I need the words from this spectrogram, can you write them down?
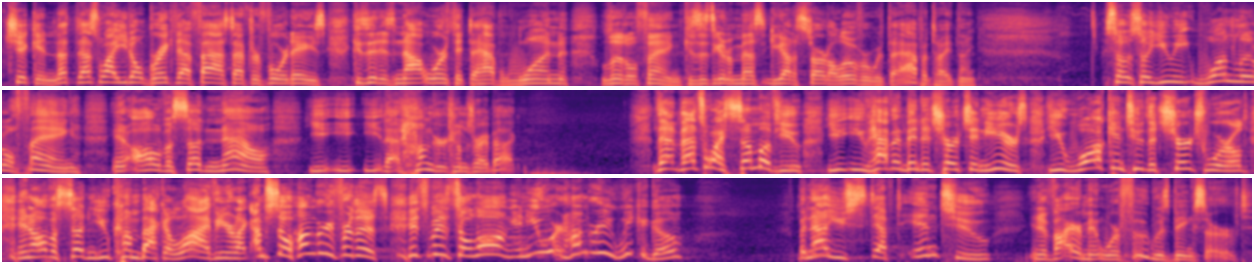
chicken. That, that's why you don't break that fast after four days, because it is not worth it to have one little thing, because it's going to mess, you got to start all over with the appetite thing. So, so you eat one little thing, and all of a sudden now, you, you, you, that hunger comes right back. That, that's why some of you, you, you haven't been to church in years. You walk into the church world, and all of a sudden you come back alive, and you're like, I'm so hungry for this. It's been so long, and you weren't hungry a week ago. But now you stepped into an environment where food was being served.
